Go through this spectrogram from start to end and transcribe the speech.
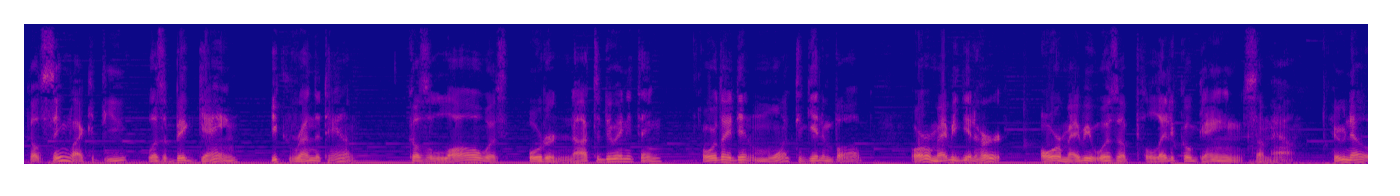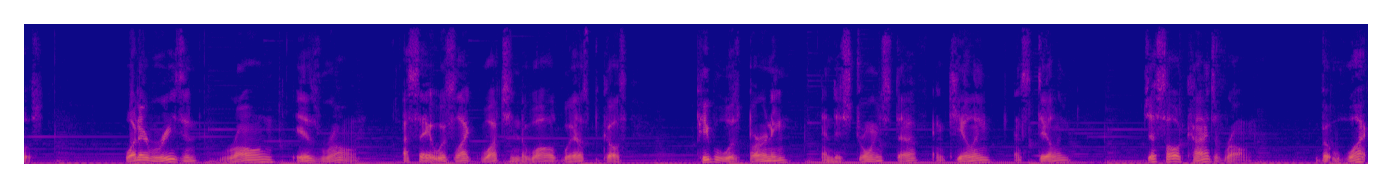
Because it seemed like if you was a big gang, you could run the town. Because the law was ordered not to do anything, or they didn't want to get involved, or maybe get hurt, or maybe it was a political gain somehow. Who knows? Whatever reason, wrong is wrong. I say it was like watching the Wild West because people was burning and destroying stuff and killing and stealing. Just all kinds of wrong. But what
